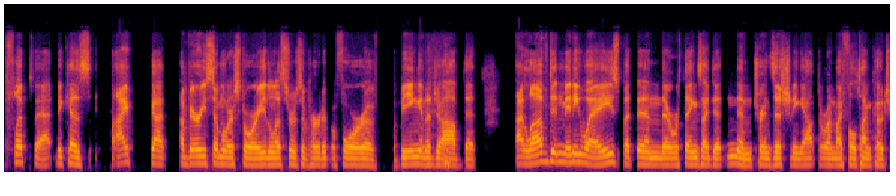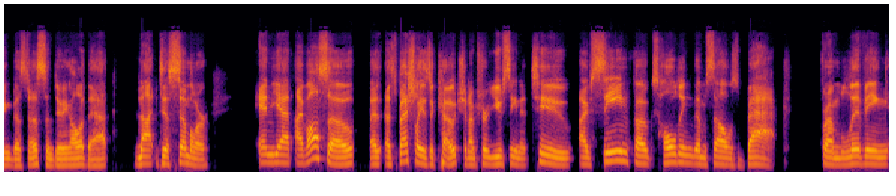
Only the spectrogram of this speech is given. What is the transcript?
flip that because I got a very similar story, and listeners have heard it before of being in a job that I loved in many ways, but then there were things I didn't, and transitioning out to run my full time coaching business and doing all of that, not dissimilar. And yet, I've also, especially as a coach, and I'm sure you've seen it too, I've seen folks holding themselves back from living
